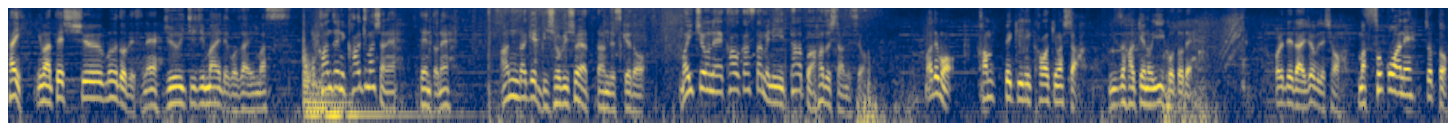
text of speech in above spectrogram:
はい、今、撤収ムードですね。11時前でございます。もう完全に乾きましたね、テントね。あんだけびしょびしょやったんですけど、まあ一応ね、乾かすためにタープは外したんですよ。まあでも、完璧に乾きました。水はけのいいことで。これで大丈夫でしょう。まあそこはね、ちょっと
